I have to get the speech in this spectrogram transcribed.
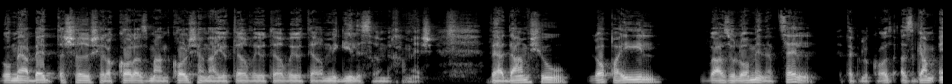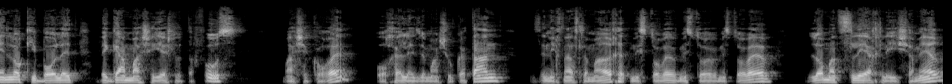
והוא מאבד את השריר שלו כל הזמן, כל שנה יותר ויותר ויותר מגיל 25. ואדם שהוא לא פעיל, ואז הוא לא מנצל את הגלוקוז, אז גם אין לו קיבולת וגם מה שיש לו תפוס, מה שקורה, הוא אוכל איזה משהו קטן, זה נכנס למערכת, מסתובב, מסתובב, מסתובב, לא מצליח להישמר,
